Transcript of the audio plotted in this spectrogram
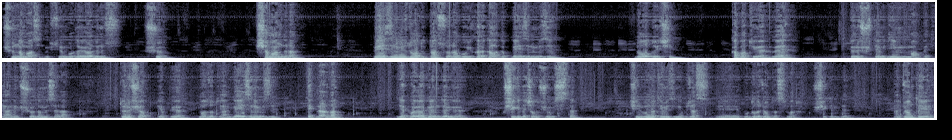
şundan bahsetmek istiyorum. Burada gördüğünüz şu şamandıra benzinimiz dolduktan sonra bu yukarı kalkıp benzinimizi dolduğu için kapatıyor ve dönüş demediğim muhabbet yani şurada mesela dönüş yap, yapıyor mazot yani benzinimizi tekrardan depoya gönderiyor. Bu şekilde çalışıyor bu sistem. Şimdi bunu da temizliğini yapacağız. Ee, burada da contası var şu şekilde. Yani contayı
